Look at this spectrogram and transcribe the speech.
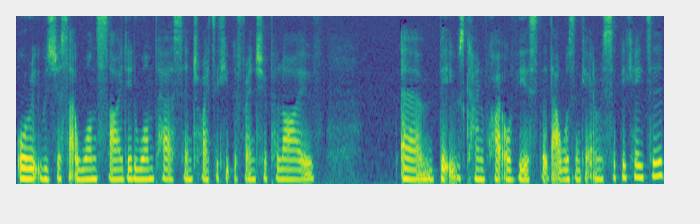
or it was just like one sided, one person tried to keep the friendship alive. Um, but it was kind of quite obvious that that wasn't getting reciprocated.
